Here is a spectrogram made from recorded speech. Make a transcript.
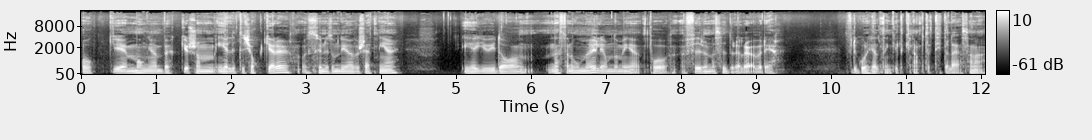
Och eh, många böcker som är lite tjockare, och i synnerhet om det är översättningar, är ju idag nästan omöjliga om de är på 400 sidor eller över det. För det går helt enkelt knappt att hitta läsarna.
